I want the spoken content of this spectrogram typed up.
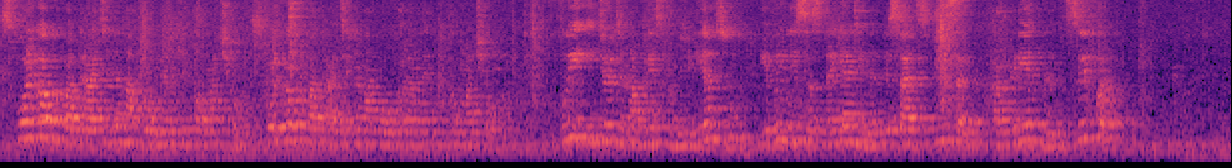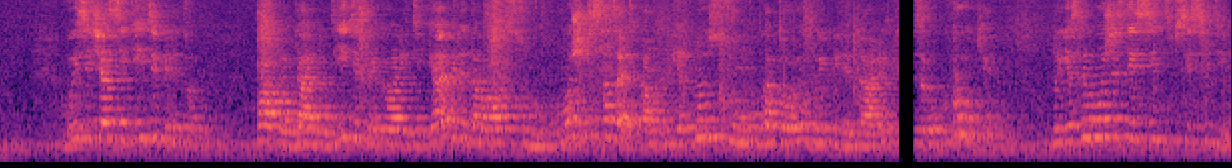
Сколько вы потратили на поминки Толмачева? Сколько вы потратили на похороны Толмачева? Вы идете на пресс-конференцию, и вы не в состоянии написать список конкретных цифр. Вы сейчас сидите перед папой Дани Дидика и говорите, я передавала сумму. Вы можете сказать конкретную сумму, которую вы передали из рук в руки. Но если мы уже здесь все сидим,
